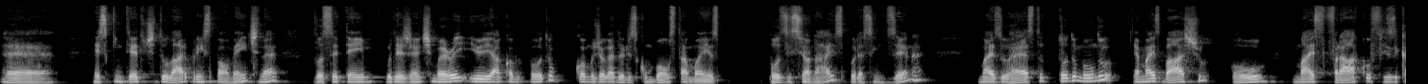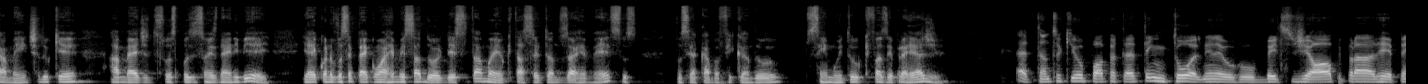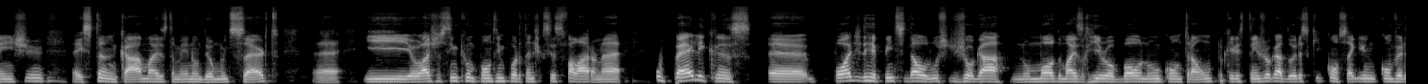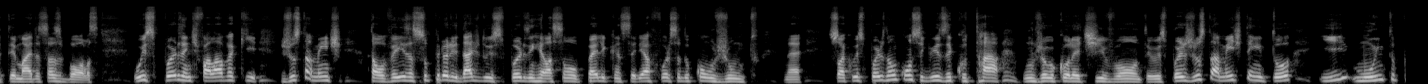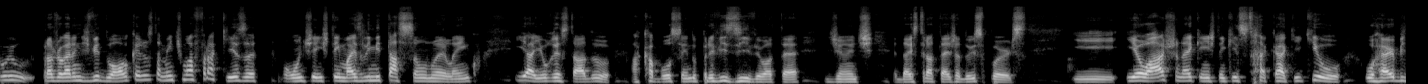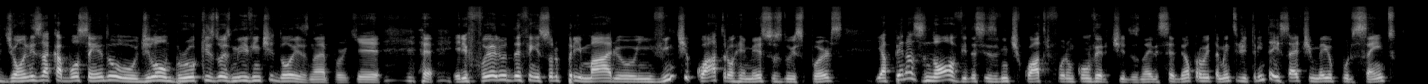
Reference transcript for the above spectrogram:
É, nesse quinteto titular, principalmente, né? Você tem o Dejante Murray e o Jacob Poto como jogadores com bons tamanhos posicionais, por assim dizer, né? Mas o resto, todo mundo é mais baixo ou mais fraco fisicamente do que a média de suas posições na NBA. E aí, quando você pega um arremessador desse tamanho que está acertando os arremessos, você acaba ficando sem muito o que fazer para reagir. É, tanto que o Pop até tentou ali, né, o Bates de Alp para de repente é, estancar, mas também não deu muito certo. É, e eu acho assim que um ponto importante que vocês falaram, né? O Pelicans é, pode de repente se dar o luxo de jogar no modo mais hero ball no um contra um, porque eles têm jogadores que conseguem converter mais essas bolas. O Spurs, a gente falava que justamente talvez a superioridade do Spurs em relação ao Pelicans seria a força do conjunto, né? Só que o Spurs não conseguiu executar um jogo coletivo ontem. O Spurs justamente tentou ir muito para jogar individual, que é justamente uma fraqueza onde a gente tem mais limitação no elenco. E aí o resultado acabou sendo previsível até diante da estratégia do Spurs. E, e, eu acho né, que a gente tem que destacar aqui que o, o Herb Jones acabou sendo o Dylan Brooks 2022, né? Porque ele foi ali o defensor primário em 24 arremessos do Spurs e apenas 9 desses 24 foram convertidos, né? Ele cedeu um aproveitamento de 37,5%,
